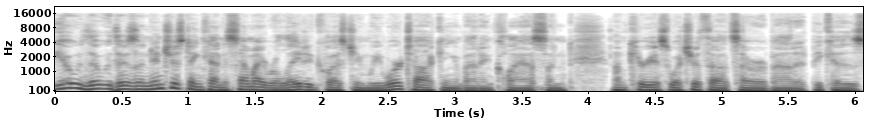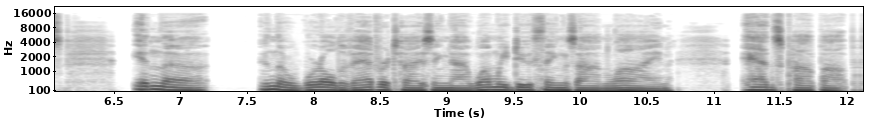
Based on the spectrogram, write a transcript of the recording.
You know, there's an interesting kind of semi-related question we were talking about in class, and I'm curious what your thoughts are about it because in the in the world of advertising now, when we do things online, ads pop up,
